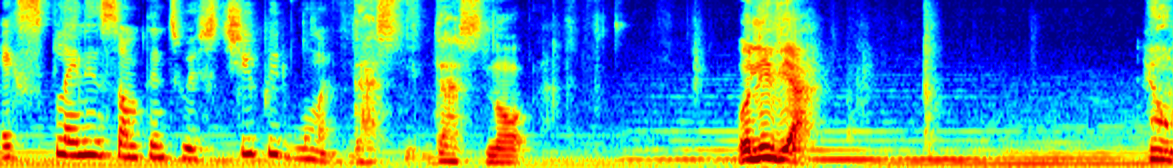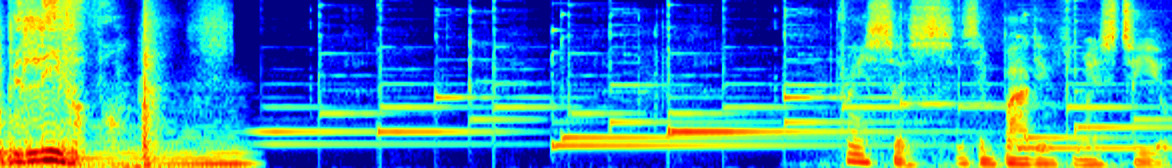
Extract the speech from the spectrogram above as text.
explaining something to a stupid woman? That's that's not Olivia. You're unbelievable. Princess is a bad influence to you.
